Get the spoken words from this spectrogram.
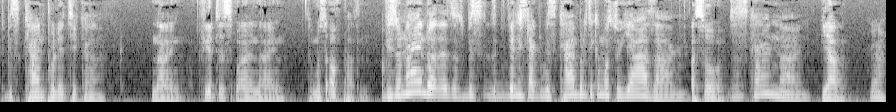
Du bist kein Politiker. nein. Viertes Mal nein. Du musst aufpassen. Wieso nein? Du, also, du bist, wenn ich sage, du bist kein Politiker, musst du Ja sagen. Ach so, Das ist kein Nein. ja, Ja.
